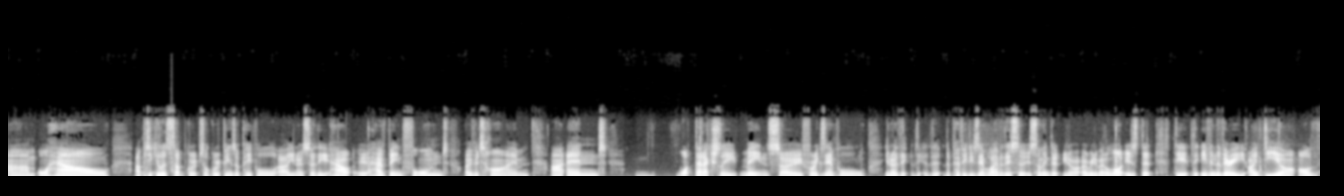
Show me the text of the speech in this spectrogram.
um, or how uh, particular subgroups or groupings of people, uh, you know, so the how have been formed over time, uh, and what that actually means. So, for example, you know, the, the, the perfect example I have of this is something that, you know, I read about a lot is that the, the even the very idea of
